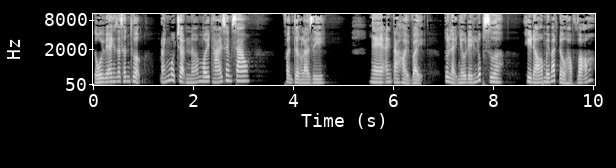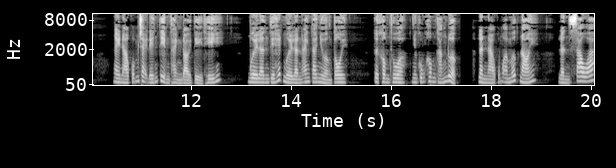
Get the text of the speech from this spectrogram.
Tôi với anh ra sân thượng Đánh một trận mới thái xem sao. Phần thưởng là gì? Nghe anh ta hỏi vậy Tôi lại nhớ đến lúc xưa, Khi đó mới bắt đầu học võ. Ngày nào cũng chạy đến tìm Thành đòi tỉ thí. 10 lần thì hết 10 lần anh ta nhường tôi. Tôi không thua, nhưng cũng không thắng được. Lần nào cũng ấm ức nói, Lần sau á,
